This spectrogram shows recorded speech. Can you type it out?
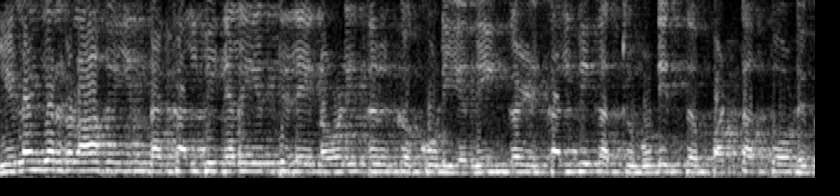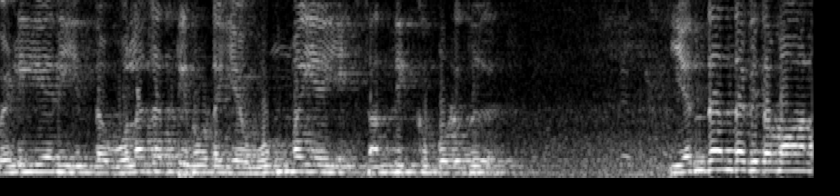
இளைஞர்களாக இந்த கல்வி நிலையத்திலே நுழைந்திருக்கக்கூடிய நீங்கள் கல்வி கற்று முடித்து பட்டத்தோடு வெளியேறி இந்த உலகத்தினுடைய உண்மையை சந்திக்கும் பொழுது எந்தெந்த விதமான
